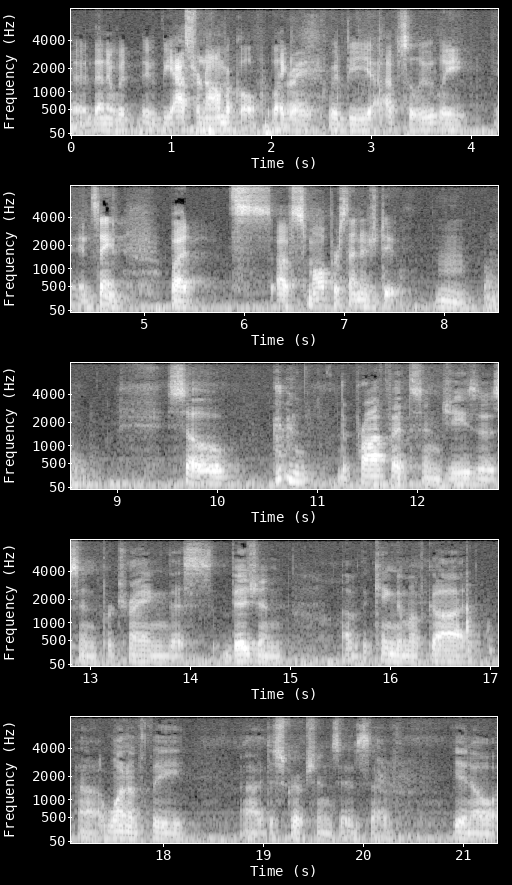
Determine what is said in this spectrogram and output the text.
Right. Uh, then it would it would be astronomical, like Right. it would be absolutely insane. But a small percentage do. Mm. So, the prophets and Jesus, in portraying this vision of the kingdom of God, uh, one of the uh, descriptions is of, you know,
